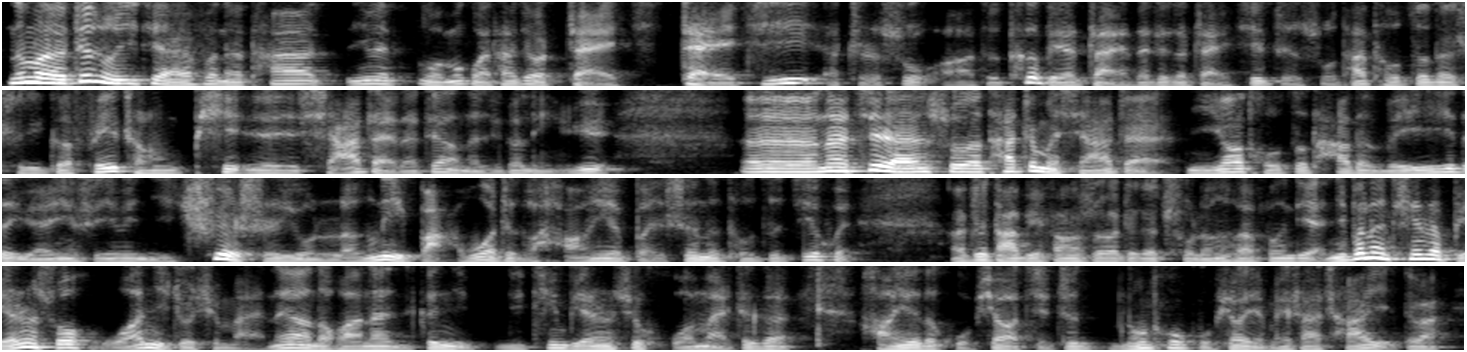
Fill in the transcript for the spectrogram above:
那么这种 ETF 呢，它因为我们管它叫窄窄基指数啊，就特别窄的这个窄基指数，它投资的是一个非常偏狭窄的这样的一个领域。呃，那既然说它这么狭窄，你要投资它的唯一的原因是因为你确实有能力把握这个行业本身的投资机会啊。就打比方说这个储能和风电，你不能听着别人说火你就去买，那样的话，那你跟你你听别人去火买这个行业的股票，几只龙头股票也没啥差异，对吧？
